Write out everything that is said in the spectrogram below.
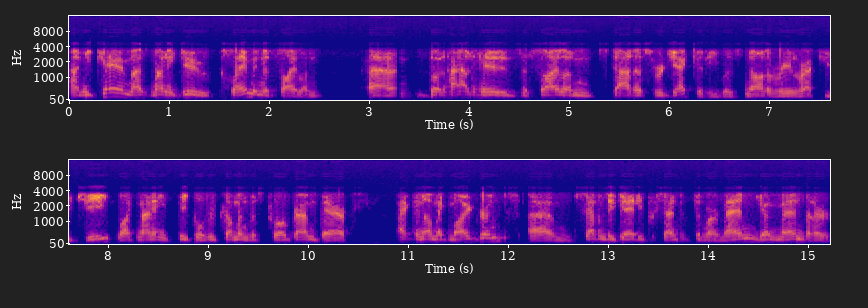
and he came, as many do, claiming asylum, um, but had his asylum status rejected. He was not a real refugee, like many people who come in this program. They're economic migrants. Um, 70 to 80 percent of them are men, young men that are,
